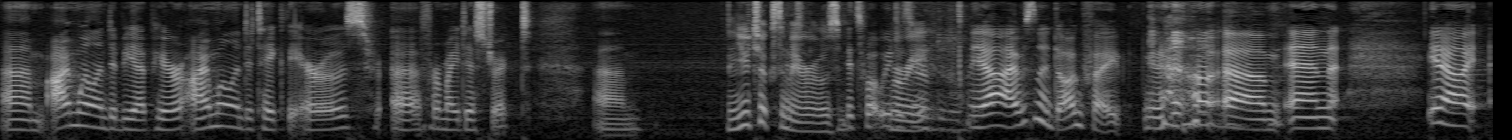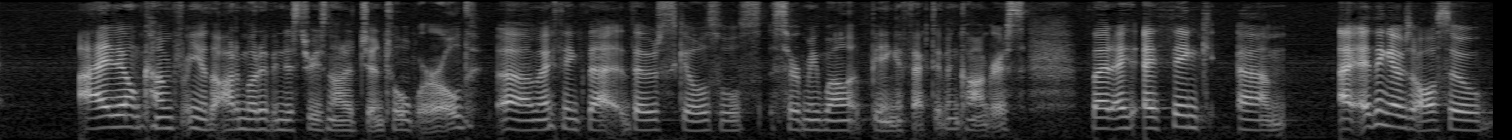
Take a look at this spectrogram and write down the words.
um, I'm willing to be up here. I'm willing to take the arrows uh, for my district. Um, You took some arrows. it's what we Marie. deserve to do. Yeah, I was in a dogfight, you know, um, and you know, I, I don't come from you know the automotive industry is not a gentle world. Um, I think that those skills will serve me well at being effective in Congress, but I, I think um, I, I think I was also.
